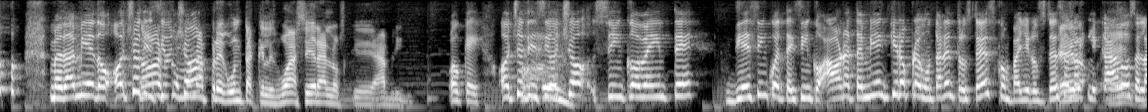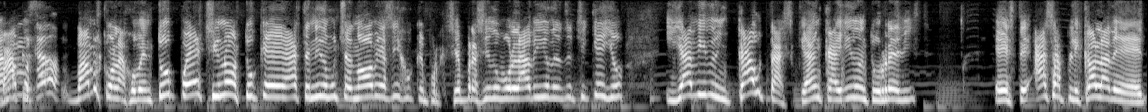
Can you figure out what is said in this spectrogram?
me da miedo. No, es 818. como una pregunta que les voy a hacer a los que hablen. Ok, 818-520-1055. Ahora también quiero preguntar entre ustedes, compañeros, ¿ustedes han aplicado? eh, ¿Se la han vamos, aplicado? Vamos con la juventud, pues, chino, tú que has tenido muchas novias, hijo, que porque siempre has sido voladillo desde chiquillo, y ya ha habido incautas que han caído en tus redes, este, has aplicado la de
